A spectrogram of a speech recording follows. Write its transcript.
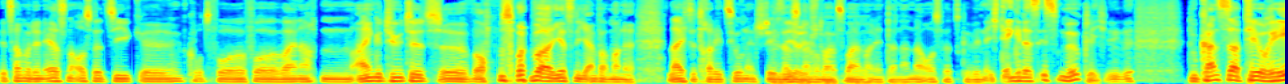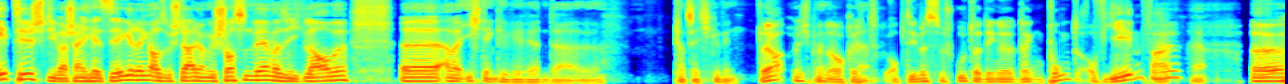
jetzt haben wir den ersten Auswärtssieg äh, kurz vor vor Weihnachten eingetütet. Äh, warum sollen wir jetzt nicht einfach mal eine leichte Tradition entstehen lassen, einfach mal zweimal hintereinander auswärts gewinnen? Ich denke, das ist möglich. Du kannst da theoretisch, die Wahrscheinlichkeit ist sehr gering, aus dem Stadion geschossen werden, was ich nicht glaube. Äh, aber ich denke, wir werden da äh, tatsächlich gewinnen. Ja, ich bin auch recht optimistisch, guter Dinge. Denken, Punkt auf jeden Fall. Ja. Äh,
